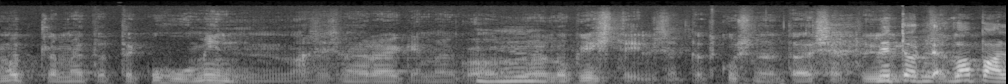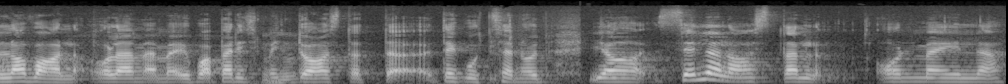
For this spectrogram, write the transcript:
mõtleme, et, et kuhu minna, siis me räägime ka mm -hmm. logistiliselt, et kus need asjad. Need on vabal laval, oleme me juba päris mitu mm -hmm. aastat äh, tegutsenud ja sellel aastal on meil äh,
